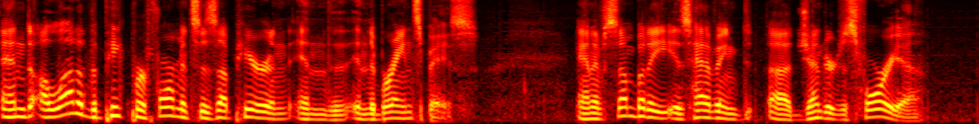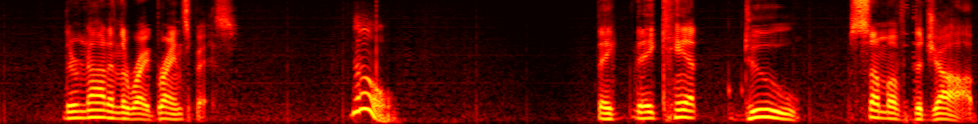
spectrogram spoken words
And a lot of the peak performance is up here in, in the in the brain space. And if somebody is having uh, gender dysphoria, they're not in the right brain space. No, They they can't do some of the job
